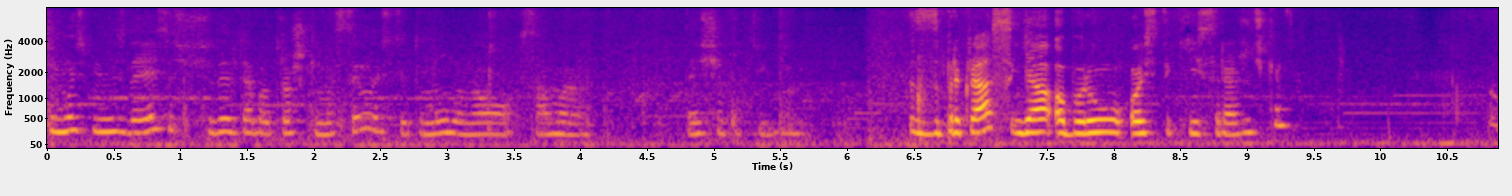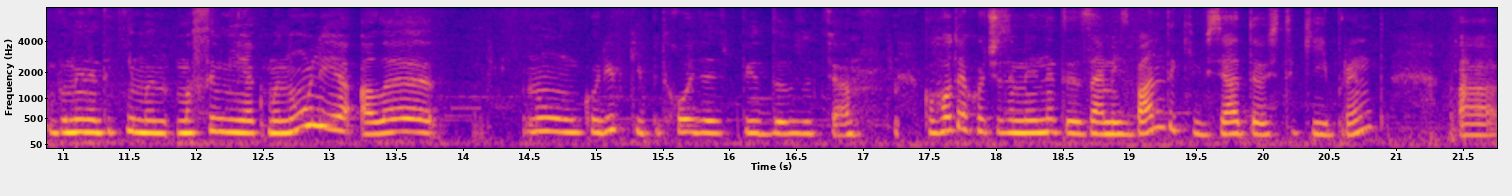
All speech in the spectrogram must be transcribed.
Чомусь мені здається, що сюди треба трошки масивності, тому воно саме те, що потрібно. З прикрас я оберу ось такі сережечки. Вони не такі масивні, як минулі, але ну, корівки підходять під взуття. Кого-то я хочу замінити замість бантиків, взяти ось такий принт. А,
